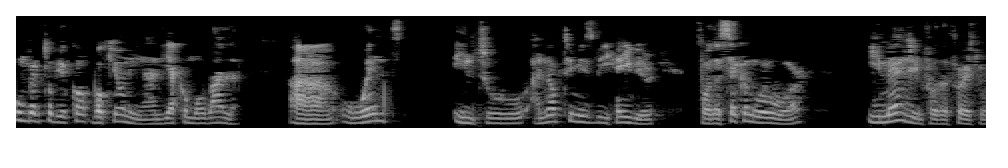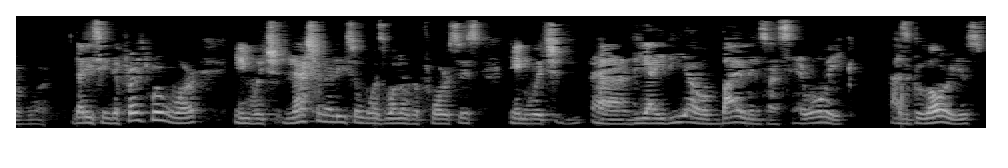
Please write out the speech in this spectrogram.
Umberto Boccioni and Giacomo Balla uh, went into an optimist behavior for the Second World War, imagine for the First World War. That is, in the First World War, in which nationalism was one of the forces, in which uh, the idea of violence as heroic, as glorious,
